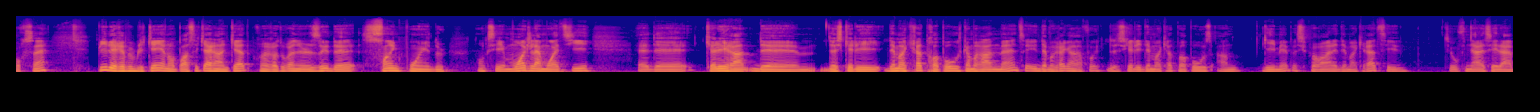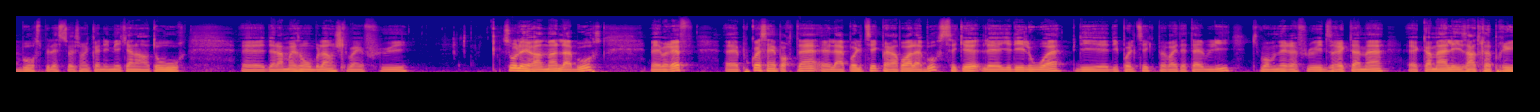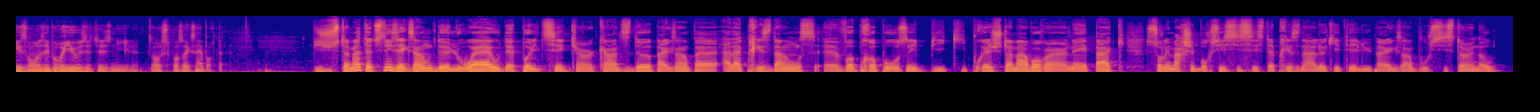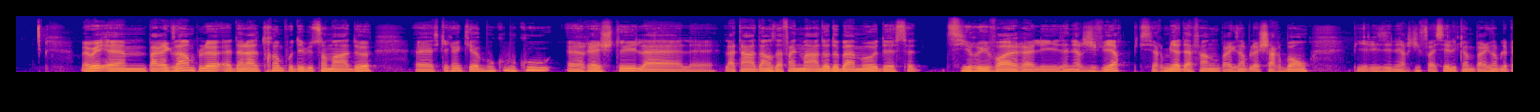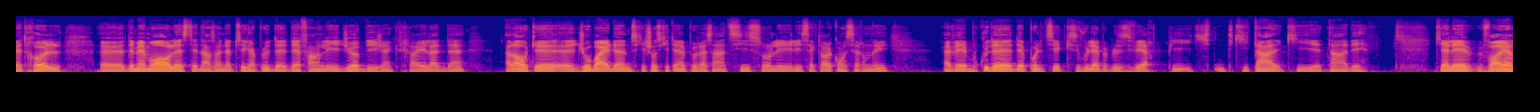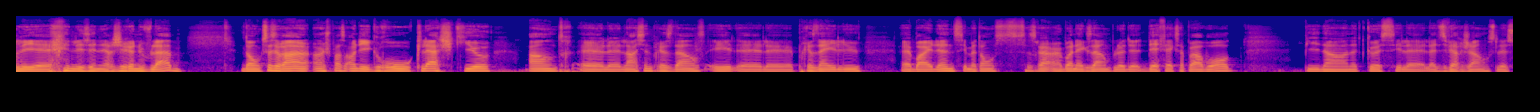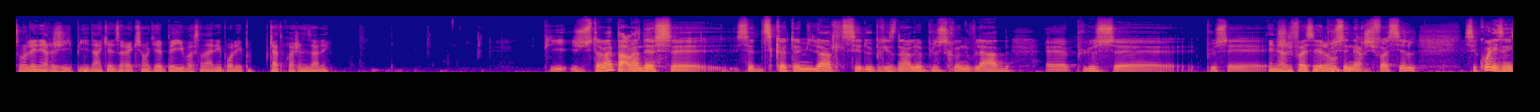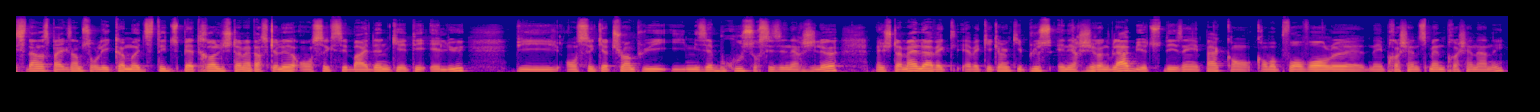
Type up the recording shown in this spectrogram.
Puis les républicains, en ont passé 44 pour un retour annualisé de 5,2 Donc c'est moins que la moitié euh, de, les, ce que les démocrates proposent comme rendement. Les démocrates, de ce que les démocrates proposent, entre guillemets, parce que pour vraiment les démocrates, c'est au final, c'est la bourse puis la situation économique alentour euh, de la Maison-Blanche qui va influer sur les rendements de la bourse. Mais bref, euh, pourquoi c'est important euh, la politique par rapport à la bourse, c'est qu'il y a des lois des, des politiques qui peuvent être établies qui vont venir influer directement euh, comment les entreprises vont se débrouiller aux États-Unis. Donc c'est pour ça que c'est important. Puis justement, as-tu des exemples de lois ou de politiques qu'un candidat, par exemple, à la présidence va proposer, puis qui pourrait justement avoir un impact sur les marchés boursiers si c'est ce président-là qui est élu, par exemple, ou si c'est un autre? Ben oui, euh, par exemple, Donald Trump, au début de son mandat, euh, c'est quelqu'un qui a beaucoup, beaucoup euh, rejeté la, la- tendance de fin de mandat d'Obama de se tirer vers les énergies vertes, puis qui s'est remis à défendre, par exemple, le charbon, puis les énergies fossiles, comme par exemple le pétrole. De mémoire, c'était dans un optique un peu de défendre les jobs des gens qui travaillaient là-dedans. Alors que Joe Biden, c'est quelque chose qui était un peu ressenti sur les, secteurs concernés. avait beaucoup de, politiques qui se voulaient un peu plus vertes, puis qui tendaient, qui allaient vers les, les énergies renouvelables. Donc, ça, c'est vraiment, je pense, un des gros clashs qu'il y a entre euh, l'ancienne présidence et le, le président élu euh, Biden. C'est, mettons, ce serait un bon exemple de- d'effet que ça peut avoir. Puis, dans notre cas, c'est la, divergence sur l'énergie, puis dans quelle direction que le pays va s'en aller pour les quatre prochaines années. Puis justement, parlant de ce- cette dichotomie-là entre ces deux présidents-là, plus renouvelables, euh, plus, euh, plus, euh, Énergie fossile. plus énergie fossile, c'est quoi les incidences, par exemple, sur les commodités du pétrole, justement, parce que là, on sait que c'est Biden qui a été élu, puis on sait que Trump, lui, il misait beaucoup sur ces énergies-là, mais justement, là, avec, avec quelqu'un qui est plus énergie renouvelable, y a-tu des impacts qu'on va pouvoir voir là, dans les prochaines semaines, prochaines années?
